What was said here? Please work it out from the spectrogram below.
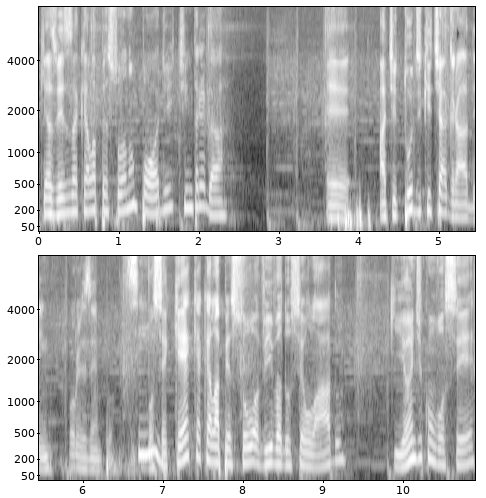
que às vezes aquela pessoa não pode te entregar. É, atitudes que te agradem, por exemplo. Sim. Você quer que aquela pessoa viva do seu lado, que ande com você,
